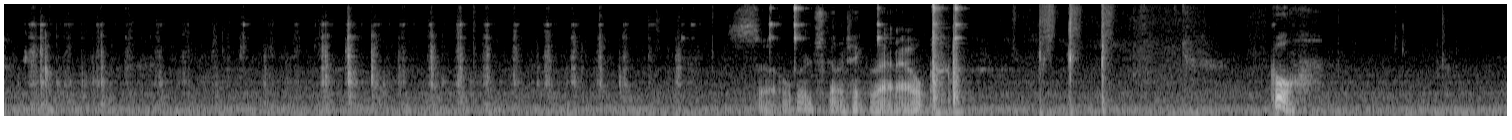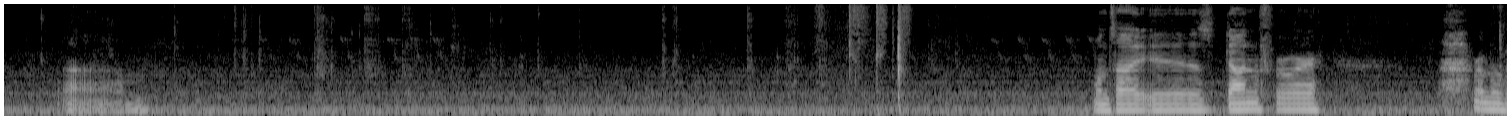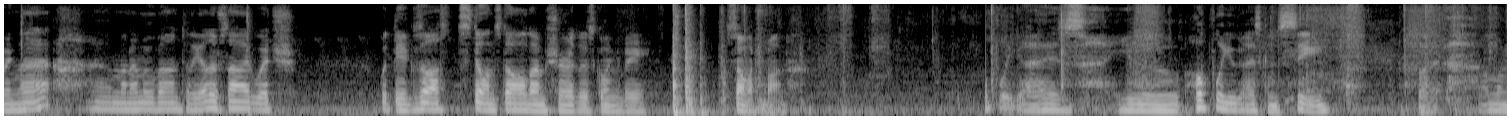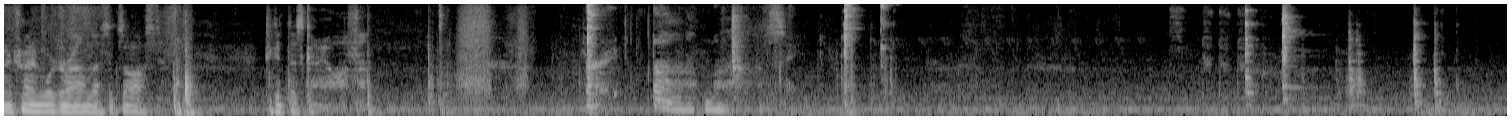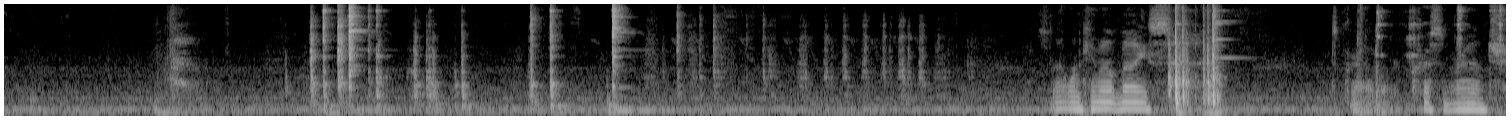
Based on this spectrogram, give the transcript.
We're just going to take that out. Cool. Um, one side is done for removing that. I'm going to move on to the other side, which with the exhaust still installed, I'm sure there's going to be so much fun. Hopefully guys, you, hopefully you guys can see, but I'm gonna try and work around this exhaust to get this guy off. All right, um, let's see. That one came out nice. Let's grab our crescent wrench.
